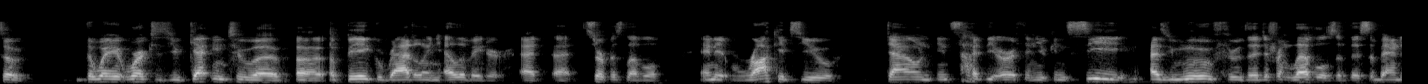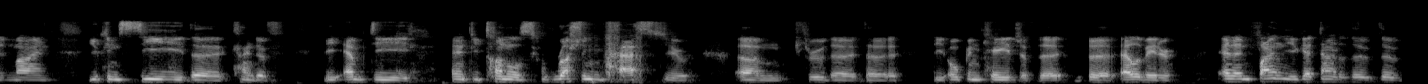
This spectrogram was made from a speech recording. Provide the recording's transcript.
So the way it works is you get into a, a, a big rattling elevator at, at surface level and it rockets you down inside the earth and you can see as you move through the different levels of this abandoned mine you can see the kind of the empty empty tunnels rushing past you um, through the, the the open cage of the the elevator. And then finally you get down to the the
